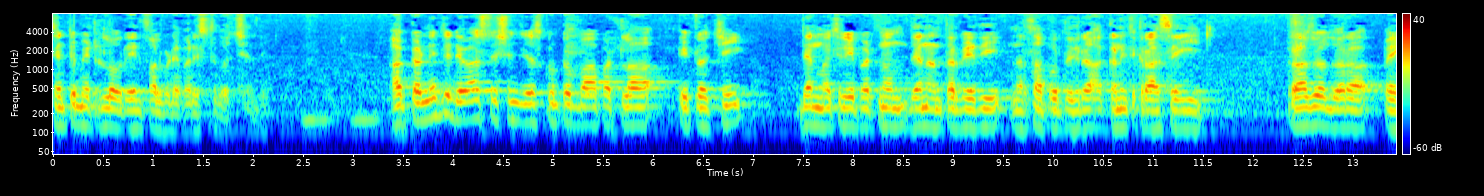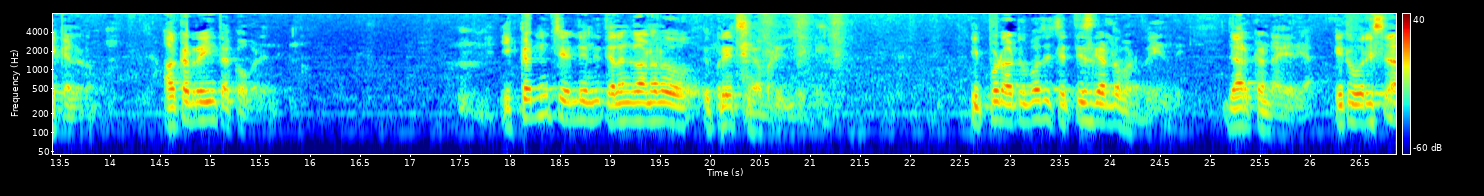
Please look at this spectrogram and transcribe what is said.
సెంటీమీటర్లో రెయిన్ఫాల్ పడే పరిస్థితికి వచ్చింది. అక్కడి నుంచి డివాస్టేషన్ చేసుకుంటూ బాపట్ల ఇట్లొచ్చి దెన్ మచిలీపట్నం దెన్ అంతర్వేది నర్సాపూర్ దగ్గర అక్కడి నుంచి క్రాస్ అయ్యి రాజోల ద్వారా పైకి వెళ్ళడం అక్కడ రెయిన్ తక్కువ పడింది. ఇక్కడి నుంచి వెళ్ళింది తెలంగాణలో విపరీతంగా పడింది. ఇప్పుడు అటు పోతే ఛత్తీస్గఢ్లో పడిపోయింది జార్ఖండ్ ఏరియా. ఇటు ఒరిస్సా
